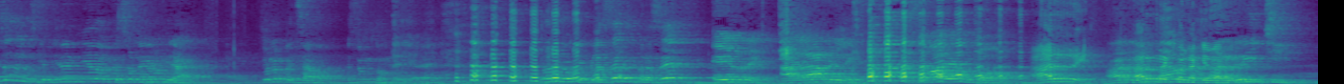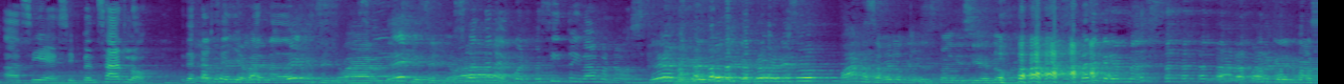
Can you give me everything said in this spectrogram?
Esos de los que tienen miedo al beso negro, mira, yo lo he pensado, es una tontería, ¿eh? Yo digo que placer es placer, R, agárrele, que se vaya con todo. Arre. Arre. Arre con la que va. Richie. Así es, sin pensarlo. Dejarse llevar nada más. Déjense llevar, déjense llevar. Suelten el cuerpecito y vámonos. Créanme que después de que prueben eso, van a saber lo que les estoy diciendo. Van a querer más. Van a, van a querer más.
